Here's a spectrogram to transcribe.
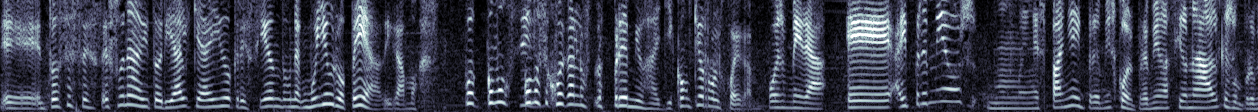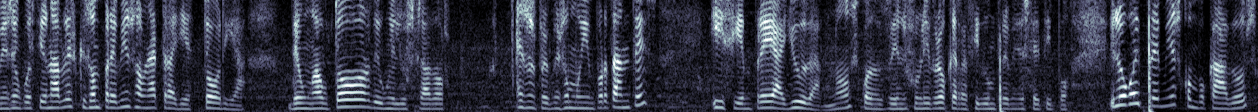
entonces es, es, una editorial que ha ido creciendo, una, muy europea, digamos. ¿Cómo, ¿Cómo, se juegan los, los, premios allí? ¿Con qué rol juegan? Pues mira, eh, hay premios mm, en España, hay premios con el Premio Nacional, que son premios incuestionables, que son premios a una trayectoria de un autor, de un ilustrador. Esos premios son muy importantes y siempre ayudan, ¿no? Cuando tienes un libro que recibe un premio de este tipo. Y luego hay premios convocados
